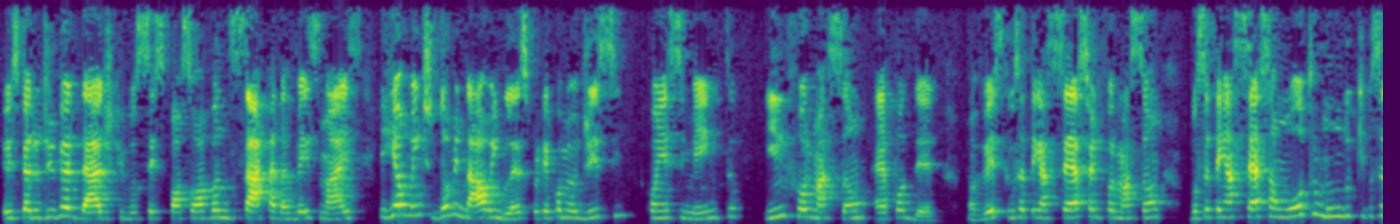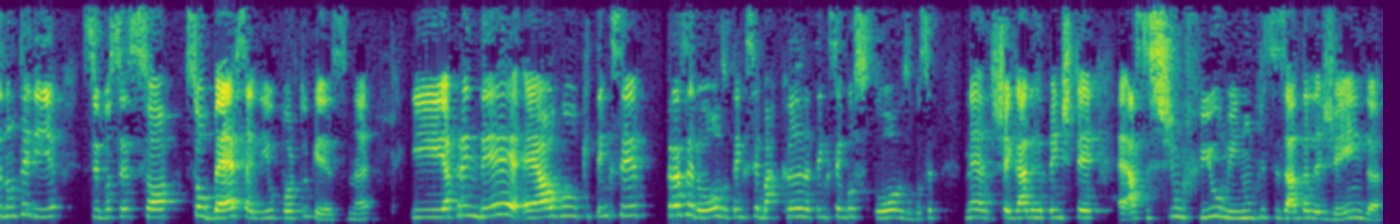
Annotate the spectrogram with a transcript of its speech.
Eu espero de verdade que vocês possam avançar cada vez mais e realmente dominar o inglês, porque, como eu disse, conhecimento e informação é poder. Uma vez que você tem acesso à informação, você tem acesso a um outro mundo que você não teria se você só soubesse ali o português, né? E aprender é algo que tem que ser prazeroso, tem que ser bacana, tem que ser gostoso. Você né, chegar de repente ter é, assistir um filme e não precisar da legenda.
